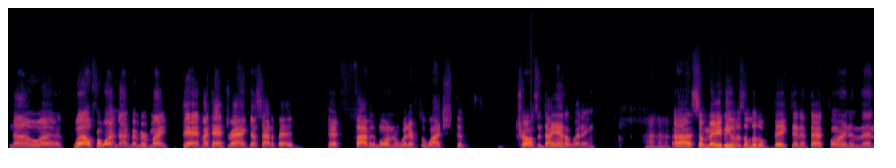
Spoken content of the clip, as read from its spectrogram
No, uh, well, for one, I remember my dad. My dad dragged us out of bed at five in the morning or whatever to watch the Charles and Diana wedding. Uh-huh. Uh, so maybe it was a little baked in at that point, and then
